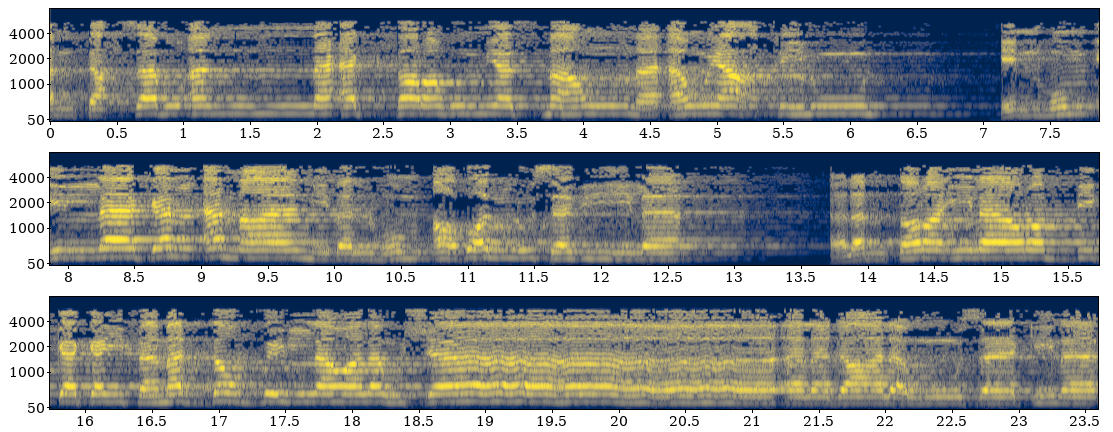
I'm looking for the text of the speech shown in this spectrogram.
أم تحسب أن أكثرهم يسمعون أو يعقلون إن هم إلا كالأنعام بل هم أضل سبيلا ألم تر إلى ربك كيف مد الظل ولو شاء لجعله ساكنا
